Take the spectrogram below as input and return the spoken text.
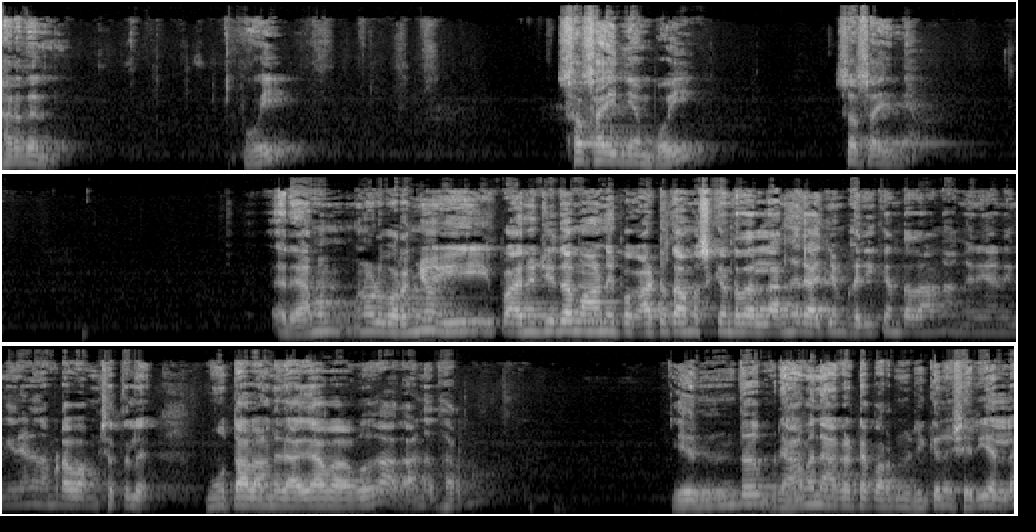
ഭരതൻ പോയി സസൈന്യം പോയി സസൈന്യം രാമനോട് പറഞ്ഞു ഈ ഇപ്പം അനുചിതമാണ് ഇപ്പോൾ കാട്ടു താമസിക്കേണ്ടതല്ല അങ്ങ് രാജ്യം ഭരിക്കേണ്ടതാണ്. അങ്ങനെയാണ് ഇങ്ങനെയാണ് നമ്മുടെ വംശത്തിൽ മൂത്താളാണ് രാജാവാവുക അതാണ് ധർമ്മം. എന്ത് രാമനാകട്ടെ പറഞ്ഞു ഒരിക്കലും ശരിയല്ല.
